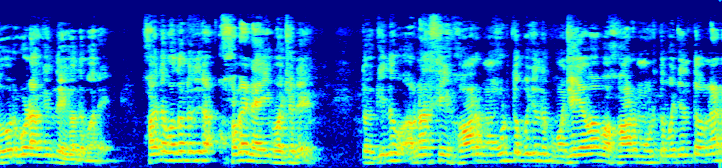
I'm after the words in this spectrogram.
দোরগোড়া কিন্তু এগোতে পারে। হয়তো পদোন্নতিটা হবে না এই বছরে তো কিন্তু আপনার সেই হওয়ার মুহূর্ত পর্যন্ত পৌঁছে যাওয়া বা হওয়ার মুহূর্ত পর্যন্ত আপনার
